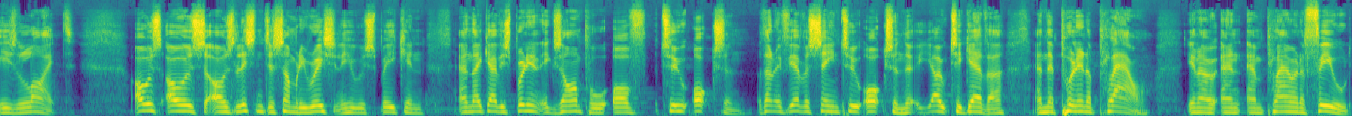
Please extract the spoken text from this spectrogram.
is light. I was, I was, I was listening to somebody recently who was speaking, and they gave this brilliant example of two oxen. I don't know if you've ever seen two oxen that are yoked together and they're pulling a plow, you know, and, and plowing a field.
